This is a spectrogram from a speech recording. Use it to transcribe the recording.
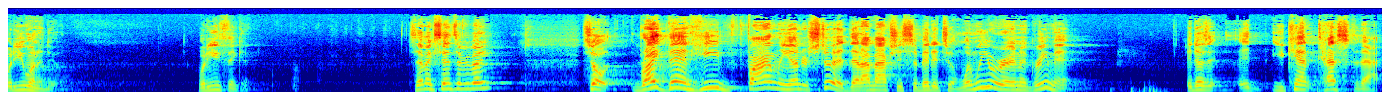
What do you want to do? What are you thinking? Does that make sense, everybody? So, right then, he finally understood that I'm actually submitted to him. When we were in agreement, it doesn't, it, you can't test that,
